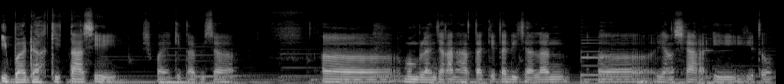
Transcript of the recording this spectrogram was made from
ibadah kita sih supaya kita bisa uh, membelanjakan harta kita di jalan uh, yang syar'i gitu.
